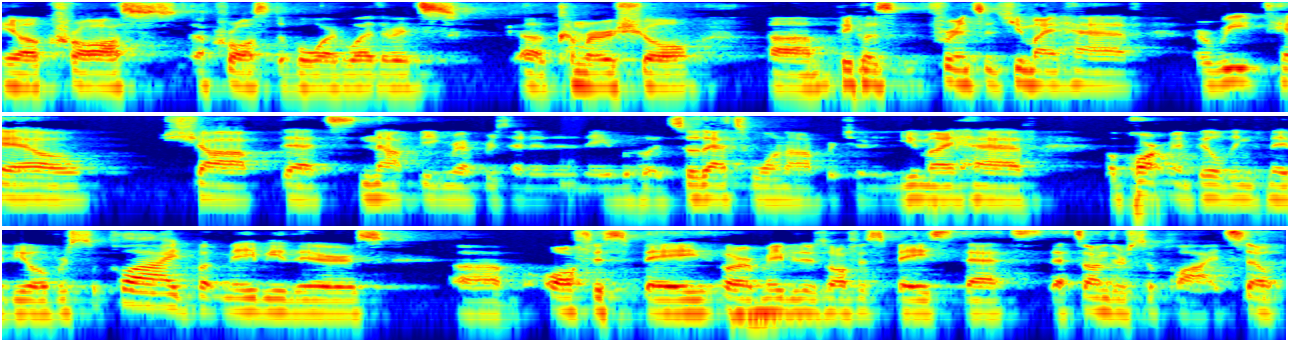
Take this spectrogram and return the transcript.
you know across across the board, whether it's uh, commercial. Um, because, for instance, you might have a retail shop that's not being represented in the neighborhood, so that's one opportunity. You might have apartment buildings maybe oversupplied, but maybe there's uh, office space, or maybe there's office space that's that's undersupplied. So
